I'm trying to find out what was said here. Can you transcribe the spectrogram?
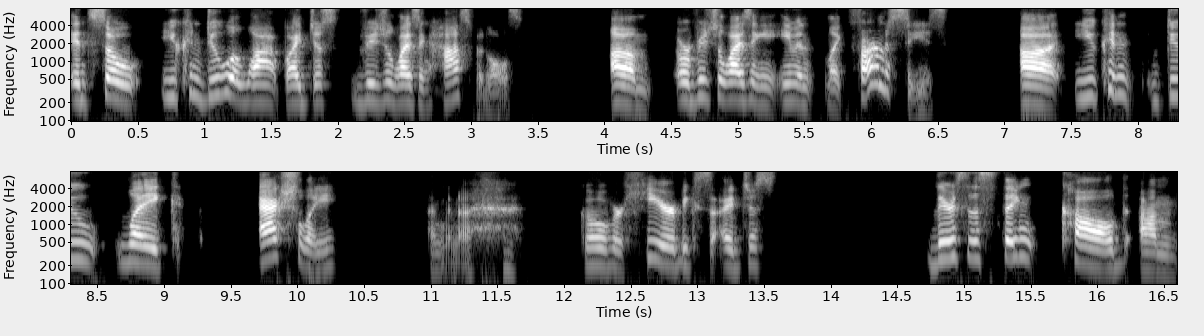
And so you can do a lot by just visualizing hospitals um, or visualizing even like pharmacies. Uh, you can do like, actually, I'm gonna go over here because I just, there's this thing called um,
